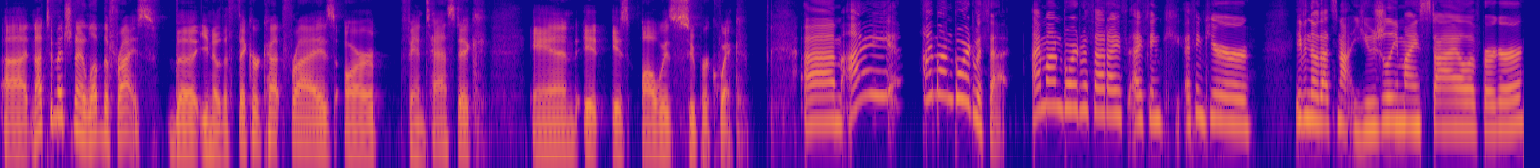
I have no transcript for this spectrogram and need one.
Uh, not to mention, I love the fries. The you know the thicker cut fries are fantastic, and it is always super quick. Um, I I'm on board with that. I'm on board with that. I I think I think you're even though that's not usually my style of burger,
